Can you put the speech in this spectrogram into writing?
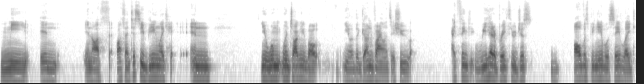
me in in authenticity being like and you know when when talking about you know the gun violence issue I think we had a breakthrough just all of us being able to say like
